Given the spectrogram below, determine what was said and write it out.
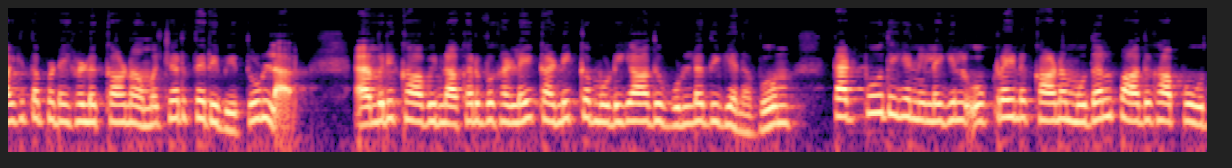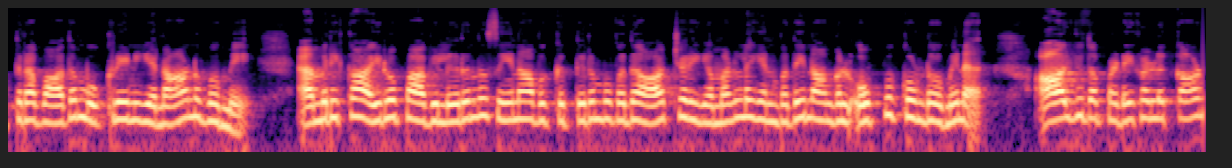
ஆயுதப்படைகளுக்கான அமைச்சர் தெரிவித்துள்ளார். அமெரிக்காவின் நகர்வுகளை கணிக்க முடியாது உள்ளது எனவும் தற்போதைய நிலையில் உக்ரைனுக்கான முதல் பாதுகாப்பு உத்தரவாதம் உக்ரைனிய ராணுவமே அமெரிக்கா ஐரோப்பாவிலிருந்து சீனாவுக்கு திரும்புவது ஆச்சரியமல்ல என்பதை நாங்கள் ஒப்புக்கொண்டோம் என ஆயுதப்படைகளுக்கான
